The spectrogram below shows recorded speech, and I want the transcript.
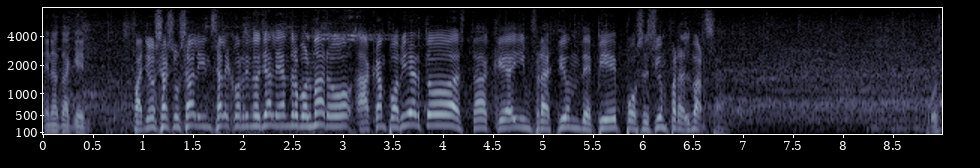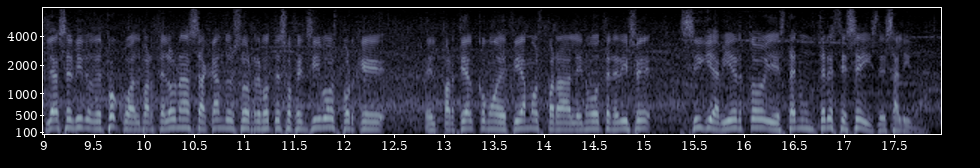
en ataque. Falló Sasu Salin, sale corriendo ya Leandro Bolmaro a campo abierto hasta que hay infracción de pie, posesión para el Barça. Pues le ha servido de poco al Barcelona sacando esos rebotes ofensivos porque el parcial, como decíamos, para el nuevo Tenerife sigue abierto y está en un 13-6 de salida.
